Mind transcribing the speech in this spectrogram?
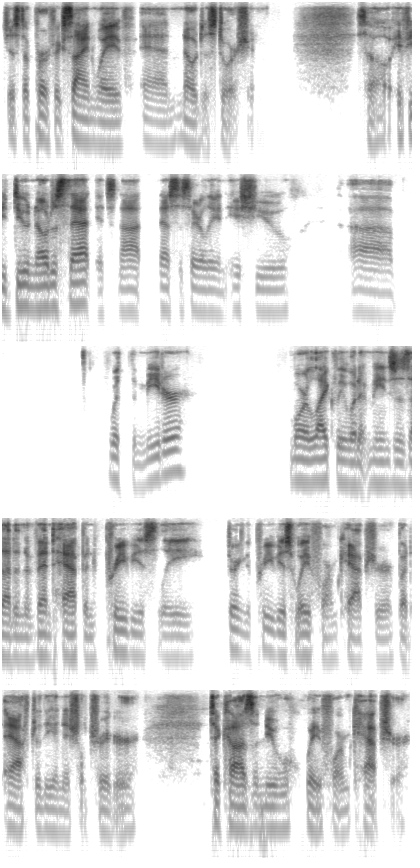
just a perfect sine wave and no distortion. So if you do notice that, it's not necessarily an issue uh, with the meter. More likely what it means is that an event happened previously during the previous waveform capture, but after the initial trigger to cause a new waveform capture.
